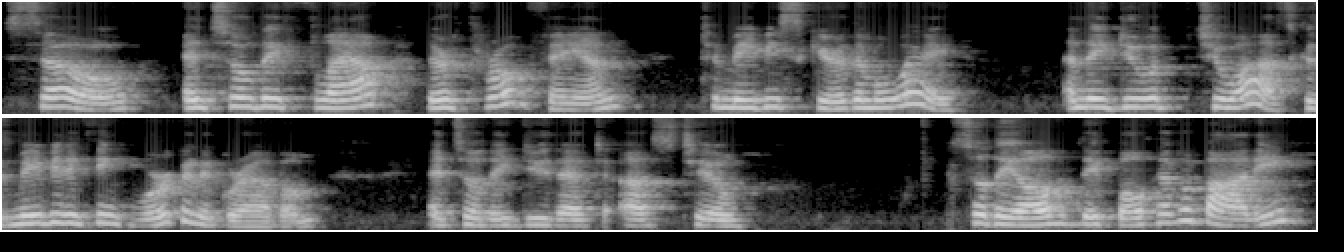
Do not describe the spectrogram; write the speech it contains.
So, and so they flap their throat fan to maybe scare them away. And they do it to us because maybe they think we're going to grab them and so they do that to us too. So they all they both have a body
